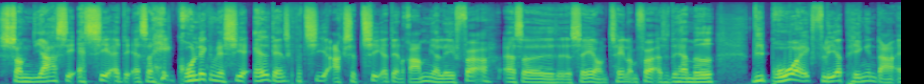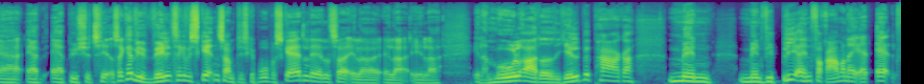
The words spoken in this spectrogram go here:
som jeg ser, at, ser at altså helt grundlæggende vil jeg sige, at alle danske partier accepterer den ramme, jeg lagde før, altså øh, jeg sagde om, talte om før, altså det her med, vi bruger ikke flere penge, end der er, er, er budgetteret. Så kan vi vælge, så kan vi skændes om, de skal bruge på skattelettelser eller, eller, eller, eller målrettede hjælpepakker, men, men vi bliver inden for rammerne af, at alt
